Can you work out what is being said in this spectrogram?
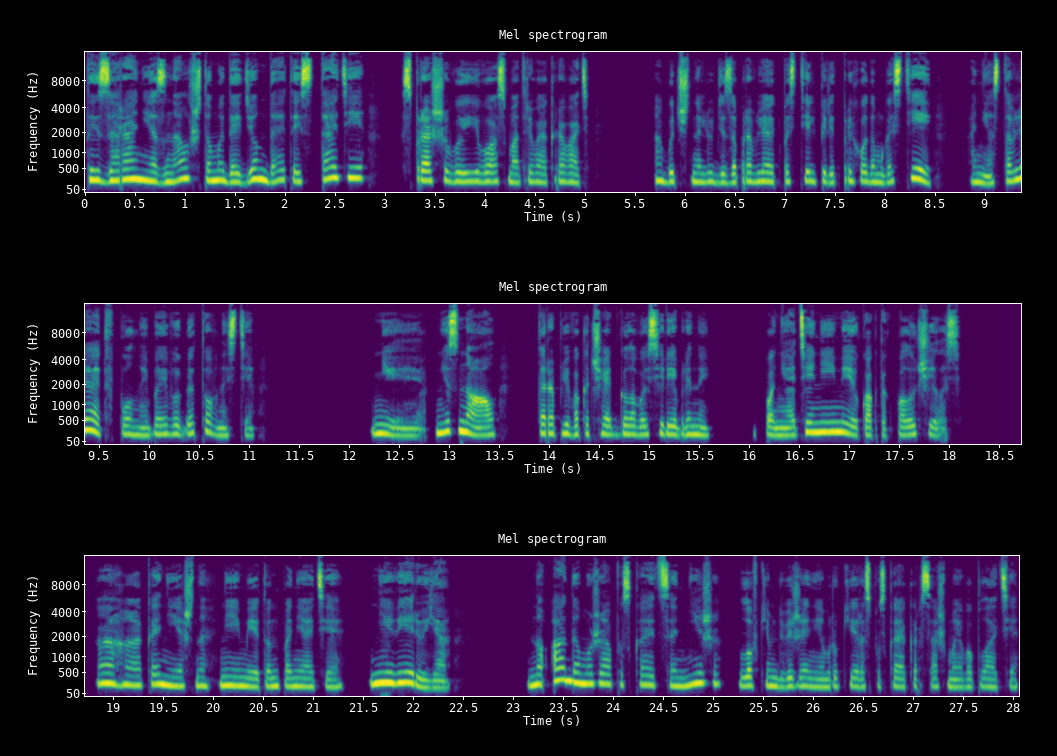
«Ты заранее знал, что мы дойдем до этой стадии?» Спрашиваю его, осматривая кровать. Обычно люди заправляют постель перед приходом гостей, они оставляют в полной боевой готовности. «Нет, не знал», — торопливо качает головой Серебряный. Понятия не имею, как так получилось. Ага, конечно, не имеет он понятия. Не верю я. Но Адам уже опускается ниже, ловким движением руки распуская корсаж моего платья,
